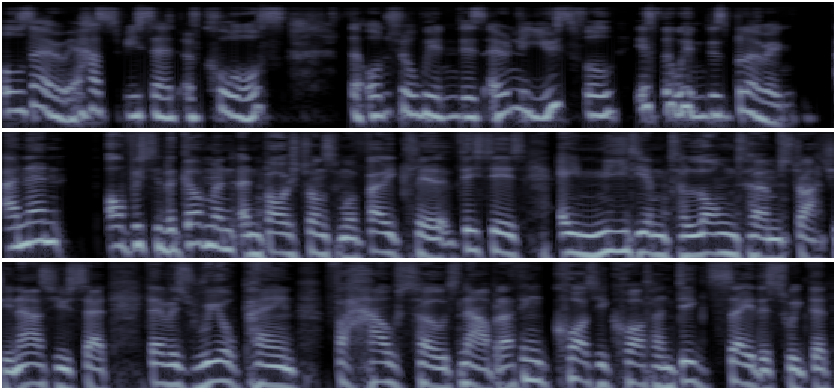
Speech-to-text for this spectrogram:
Although it has to be said, of course, that onshore wind is only useful if the wind is blowing. And then obviously the government and Boris Johnson were very clear that this is a medium to long term strategy. And as you said, there is real pain for households now. But I think Kwasi Kwarteng did say this week that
